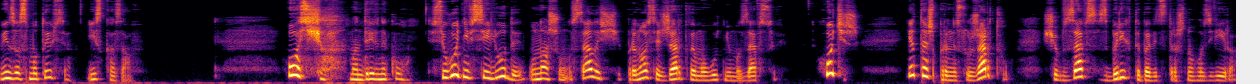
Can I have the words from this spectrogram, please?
він засмутився і сказав Ось що, мандрівнику, сьогодні всі люди у нашому селищі приносять жертви могутньому Зевсові. Хочеш, я теж принесу жертву, щоб Зевс зберіг тебе від страшного звіра.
